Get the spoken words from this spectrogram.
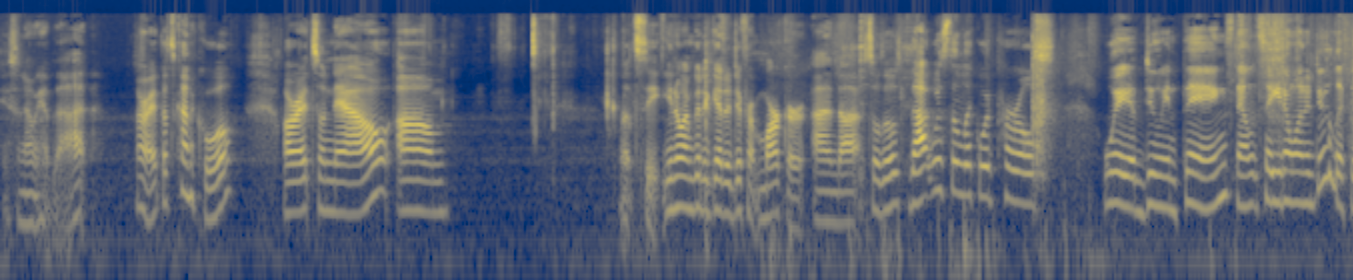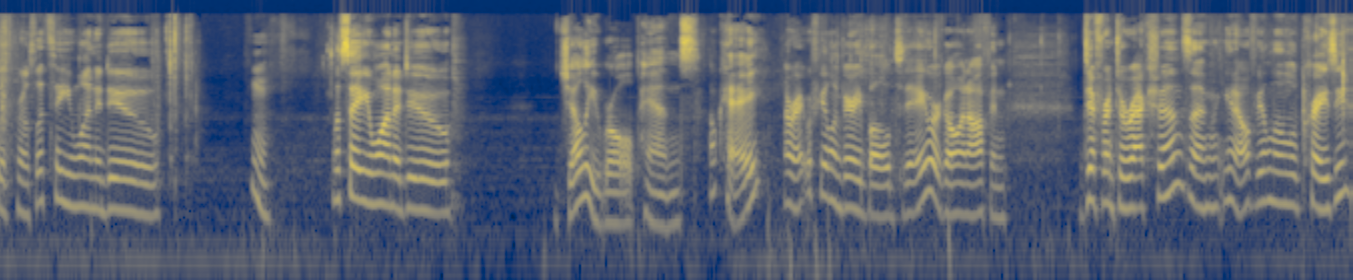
Okay, so now we have that. All right, that's kind of cool. All right, so now, um, let's see. You know, I'm going to get a different marker, and uh, so those that was the liquid pearls way of doing things. Now, let's say you don't want to do liquid pearls. Let's say you want to do, hmm, Let's say you want to do jelly roll pens. Okay. All right. We're feeling very bold today. We're going off in different directions and, you know, feeling a little crazy.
